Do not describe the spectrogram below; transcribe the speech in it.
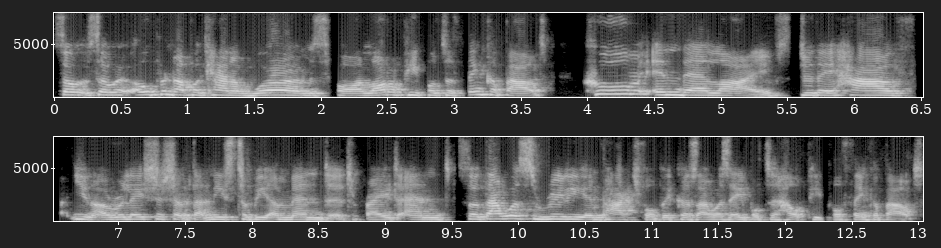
So, so it opened up a can of worms for a lot of people to think about whom in their lives do they have you know a relationship that needs to be amended right? And so that was really impactful because i was able to help people think about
